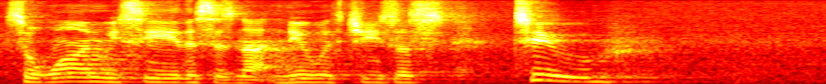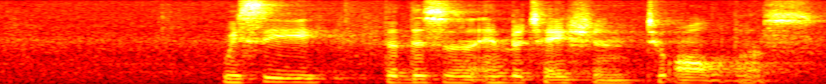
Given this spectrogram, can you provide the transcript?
So, one, we see this is not new with Jesus. Two, we see that this is an invitation to all of us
